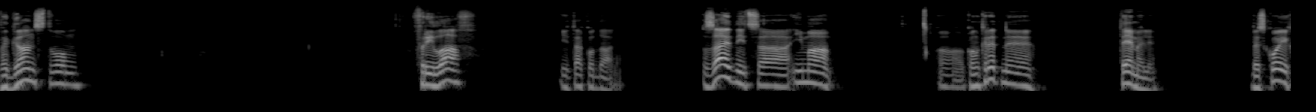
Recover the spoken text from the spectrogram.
veganstvom, free love i tako dalje. Zajednica ima konkretne temelje bez kojih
